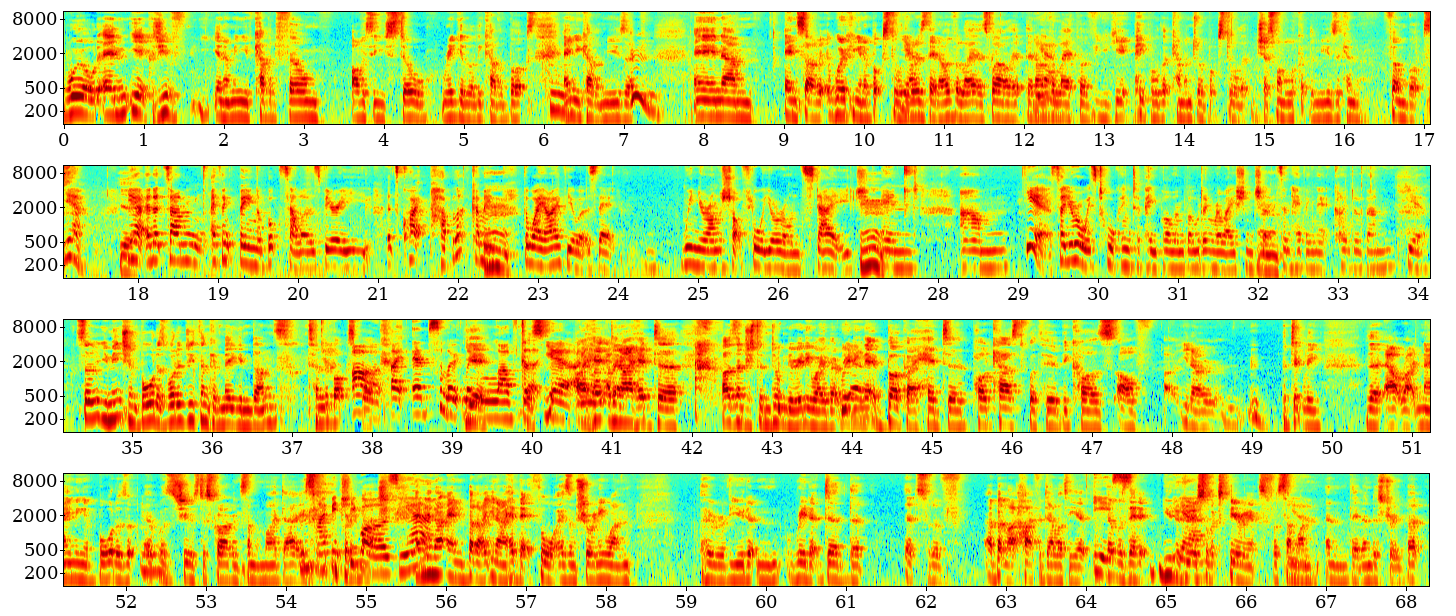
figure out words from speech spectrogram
world, and yeah, because you've you know, I mean, you've covered film. Obviously, you still regularly cover books, mm. and you cover music, mm. and um, and so working in a bookstore yeah. there is that overlay as well that, that yeah. overlap of you get people that come into a bookstore that just want to look at the music and film books yeah yeah. yeah, and it's um I think being a bookseller is very it's quite public. I mean, mm. the way I view it is that when you're on the shop floor, you're on stage, mm. and um, yeah, so you're always talking to people and building relationships mm. and having that kind of um, yeah. So you mentioned Borders. What did you think of Megan Dunn's Tinderbox oh, book? Oh I absolutely yeah, loved it. Yeah, I, I had. I mean, I had to. I was interested in talking to her anyway, but reading yeah. that book, I had to podcast with her because of uh, you know, particularly the outright naming of borders. It, mm. it, was she was describing some of my days. I bet she much. was. Yeah. And then I, and but I you know I had that thought as I'm sure anyone who reviewed it and read it did that it's sort of a bit like high fidelity. It, yes. it was that universal yeah. experience for someone yeah. in that industry, but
